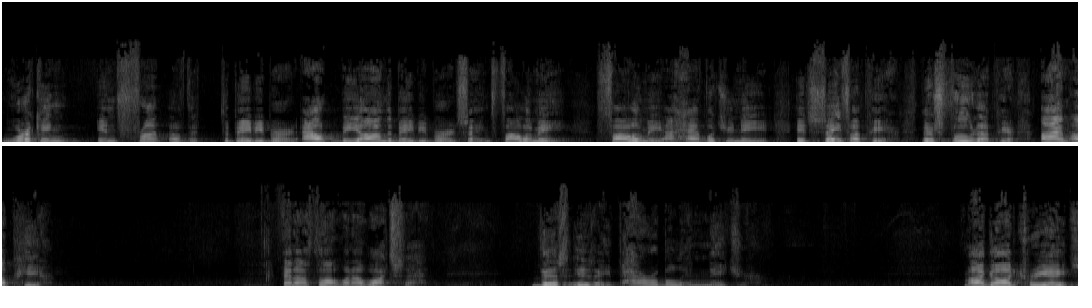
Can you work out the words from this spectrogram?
working in front of the, the baby bird, out beyond the baby bird, saying, Follow me, follow me. I have what you need. It's safe up here. There's food up here. I'm up here. And I thought when I watched that, this is a parable in nature. My God creates,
